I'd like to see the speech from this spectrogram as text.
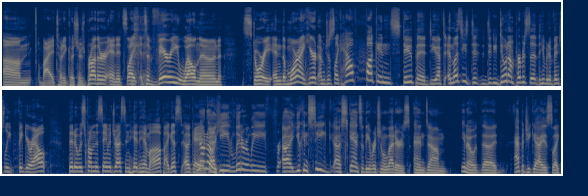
um, by Tony Kushner's brother, and it's like it's a very well known story. And the more I hear it, I'm just like, how fucking stupid do you have to? Unless he's did, did he do it on purpose so that he would eventually figure out that it was from the same address and hit him up? I guess. Okay. No, no, that- he literally. Uh, you can see uh, scans of the original letters, and um, you know the Apogee guy is like,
